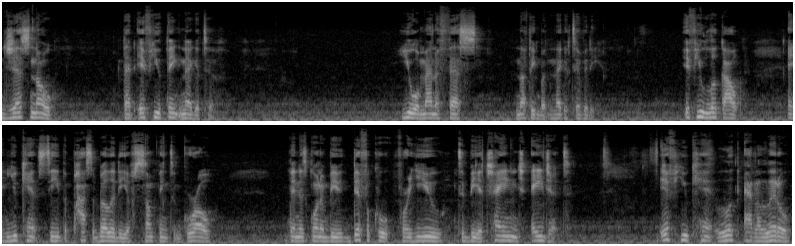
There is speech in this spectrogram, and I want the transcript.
just know that if you think negative, you will manifest nothing but negativity. If you look out and you can't see the possibility of something to grow, then it's going to be difficult for you to be a change agent. If you can't look at a little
